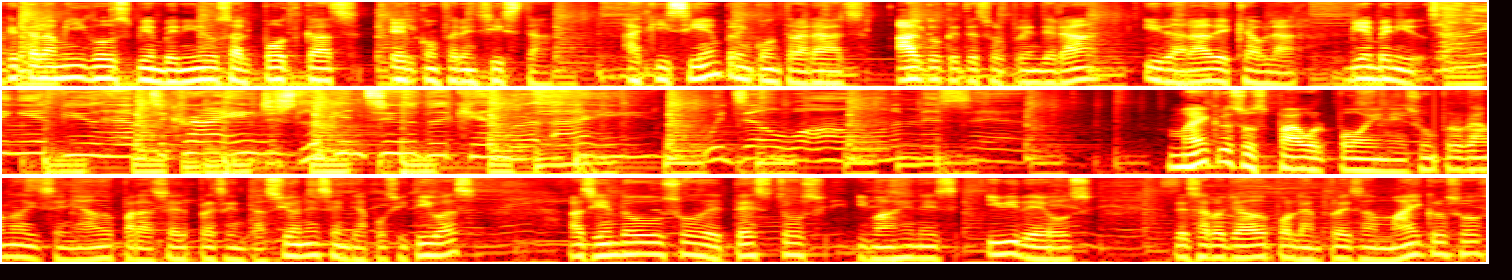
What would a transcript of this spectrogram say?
¿qué tal amigos? Bienvenidos al podcast El Conferencista. Aquí siempre encontrarás algo que te sorprenderá y dará de qué hablar. Bienvenidos. Microsoft PowerPoint es un programa diseñado para hacer presentaciones en diapositivas, haciendo uso de textos, imágenes y videos desarrollado por la empresa Microsoft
